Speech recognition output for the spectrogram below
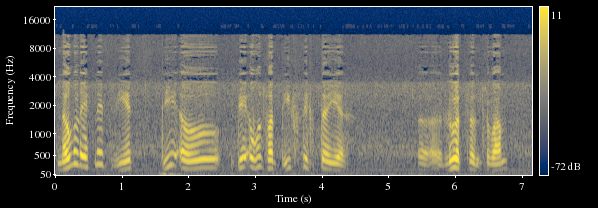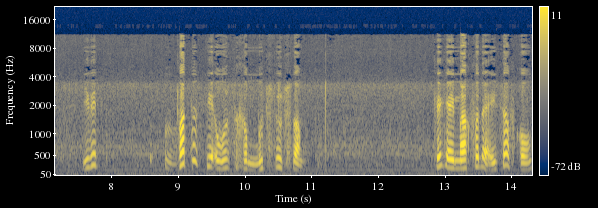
Nou wil ek net weet die ou die ouens wat die vliegtye uh, loods en so aan. Jy weet wat is die ouens se gemoedstoestand? Kyk, hy mag van die huis af kom.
